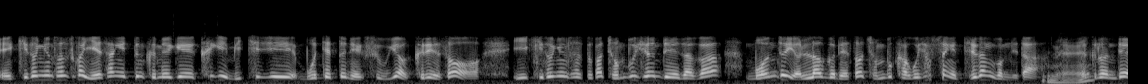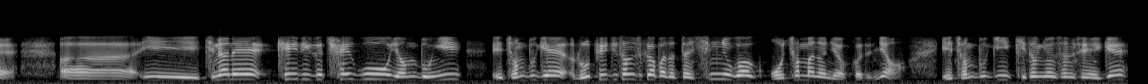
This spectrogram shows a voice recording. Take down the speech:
예, 기성용 선수가 예상했던 금액에 크게 미치지 못했던 액수고요. 그래서 이 기성용 선수가 전북 현대에다가 먼저 연락을 해서 전북하고 협상에 들어간 겁니다. 네. 그런데 어, 이 지난해 K리그 최고 연봉이 전북의 로페지 선수가 받았던 16억 5천만 원이었거든요. 이 전북이 기성용 선수에게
